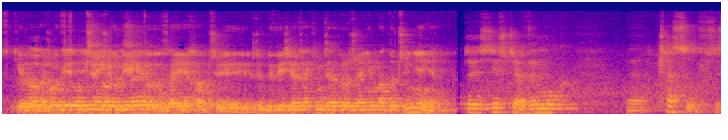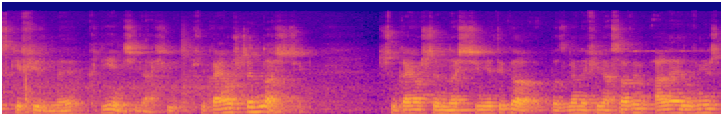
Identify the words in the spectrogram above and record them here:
skierować tą Odpowiedni część obiektu, zajechał. czy żeby wiedział z jakim zagrożeniem ma do czynienia. To jest jeszcze wymóg e, czasu. Wszystkie firmy, klienci nasi szukają oszczędności. Szukają oszczędności nie tylko pod względem finansowym, ale również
